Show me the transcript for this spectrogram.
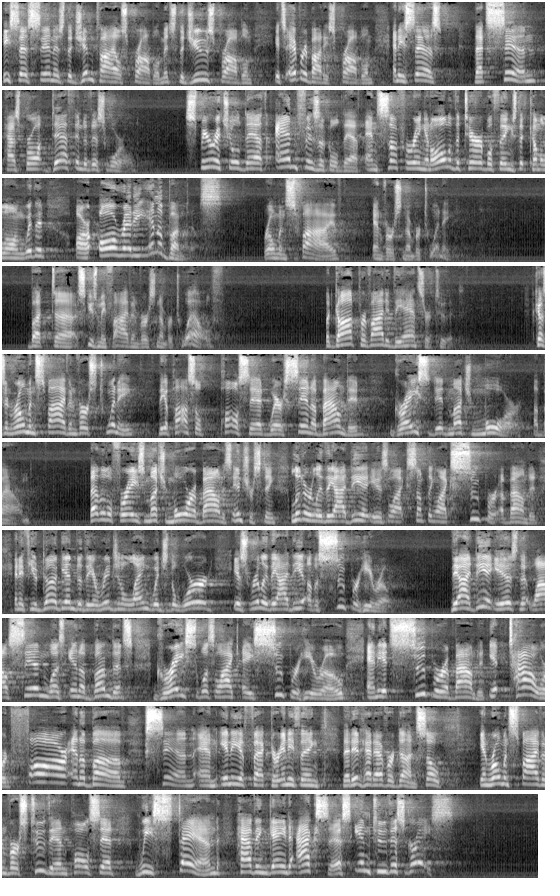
He says sin is the Gentiles' problem, it's the Jews' problem, it's everybody's problem. And he says that sin has brought death into this world spiritual death and physical death and suffering and all of the terrible things that come along with it are already in abundance. Romans 5 and verse number 20. But, uh, excuse me, 5 and verse number 12. But God provided the answer to it. Because in Romans 5 and verse 20, the Apostle Paul said, Where sin abounded, grace did much more abound. That little phrase, much more abound, is interesting. Literally, the idea is like something like super abounded. And if you dug into the original language, the word is really the idea of a superhero. The idea is that while sin was in abundance, grace was like a superhero and it superabounded. It towered far and above sin and any effect or anything that it had ever done. So, in Romans 5 and verse 2, then, Paul said, We stand having gained access into this grace.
